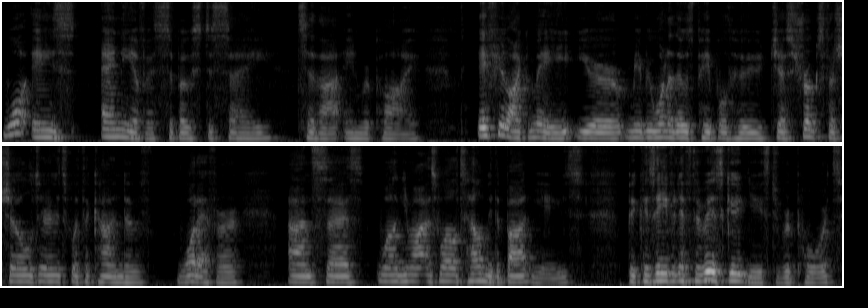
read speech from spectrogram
What is any of us supposed to say to that in reply? If you're like me, you're maybe one of those people who just shrugs their shoulders with a kind of whatever and says, well, you might as well tell me the bad news because even if there is good news to report,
